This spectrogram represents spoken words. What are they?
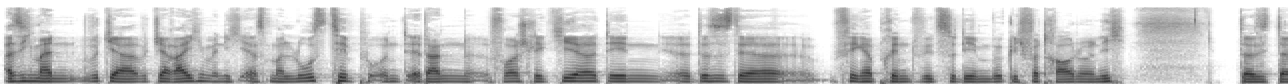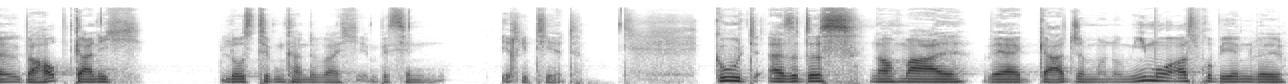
also ich meine, wird ja wird ja reichen, wenn ich erstmal lostipp und er dann vorschlägt, hier den äh, das ist der Fingerprint, willst du dem wirklich vertrauen oder nicht? Dass ich da überhaupt gar nicht lostippen kann, da war ich ein bisschen irritiert. Gut, also das nochmal, wer Gargem und Omimo ausprobieren will.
